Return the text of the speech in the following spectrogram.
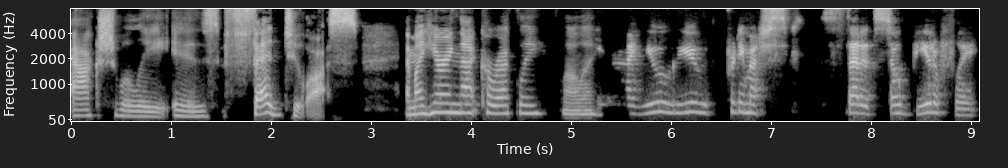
actually is fed to us. Am I hearing that correctly, Lale? Yeah, you you pretty much said it so beautifully.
